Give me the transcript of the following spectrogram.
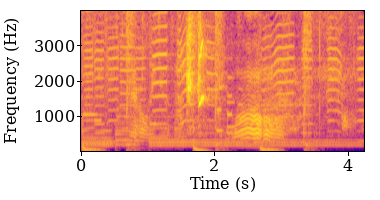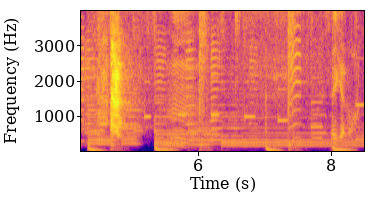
They're only doing that. Whoa. Mm. They get along.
